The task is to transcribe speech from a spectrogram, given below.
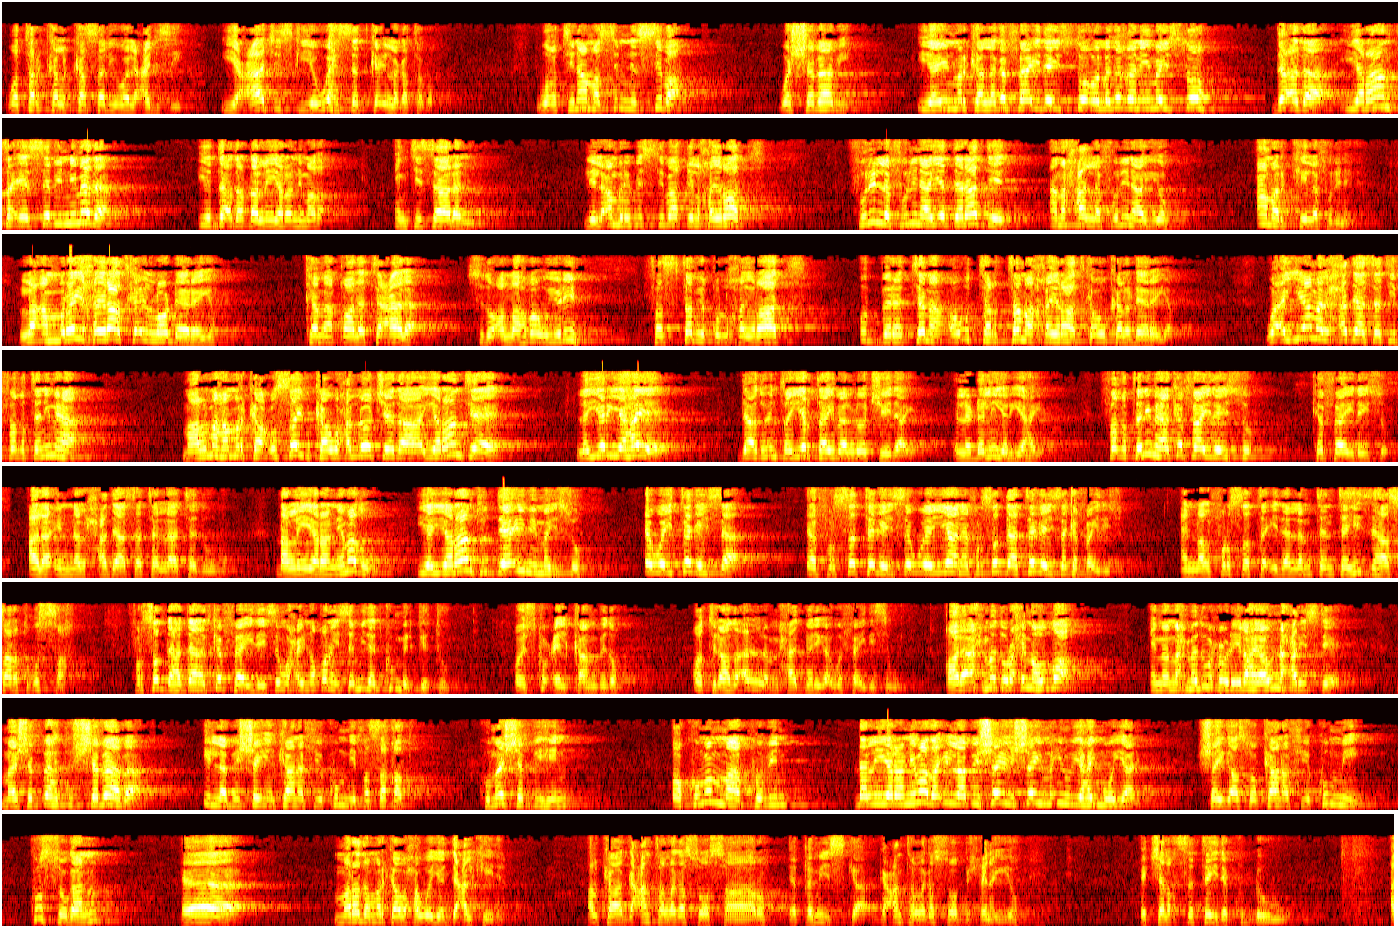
Wa tarka alkasali waalcajzi iyo caajiska iyo wahsadka in laga tago. Waiqtinaama sini siba waashabaabi iyo in markaa laga faa'iidaysto oo laga khaniimaysto da'da yaraanta ee sabinimada iyo da'da dhallinyaronimada imtisaalan lilamri biistibaaqi alkhayraat fulin la fulinaayo daraaddeed ama xaal la fulinaayo amarkii la fulinayo la amray khayraadka in loo dheereeyo kama qaala tacaala siduu allahba uu yidhi fastabiquu alkhayraat u beratama oo u tartama khayraadka u kala dheereeya. Wa ayaama alxadaasati fakhtanimha maalmaha markaa cusaybka waxaa loo jeedaa yaraantae la yar yahaye da'du intay yar tahay baa loo jeedaay ee la dhallin yar yahay. Fakhtanimha ka faa'iidayso ka faa'iidayso alaa ina alxadaasata laa taduumu. Dhallinyaranimadu iyo yaraantu daa'imi mayso ee way tegaysaa ee fursad tegaysa weeyaane fursaddaa tegaysa ka faa'iidayso. Ina alfursata ida lam tantahizha saarat gusa fursadda haddaanad ka faa'iidaysan waxay noqonaysaa midaad ku mergeto oo isku cilkaambido oo tidhaahdo alla maxaad beriga uga faa'iidaysan wey qaala axmedu raximah llah imaam axmed wuxuu idhi ilahay ha u naxariistee maa shabbahtu shabaaba ila bishayin kana fii kummi fasaqad kuma shabbihin oo kuma maakubin dhallinyaronimada ilaa bishayin shay inuu yahay mooyaane. Shaygaasoo kaana fii kummi ku sugan marada markaa waxaa weeye dacalkeeda. Halkaa gacanta laga soo saaro ee qamiiska gacanta laga soo bixinayo ee jalaqsatayda ku dhow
